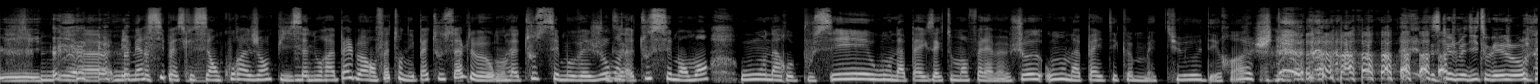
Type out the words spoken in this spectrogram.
Mais, euh, mais merci parce que c'est encourageant. Puis ça mm. nous rappelle, bah, en fait, on n'est pas tout seul. On a tous ces mauvais jours, on a tous ces moments où on a repoussé, où on n'a pas exactement fait la même chose, où on n'a pas été comme Mathieu des roches. c'est ce que je me dis tous les jours.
